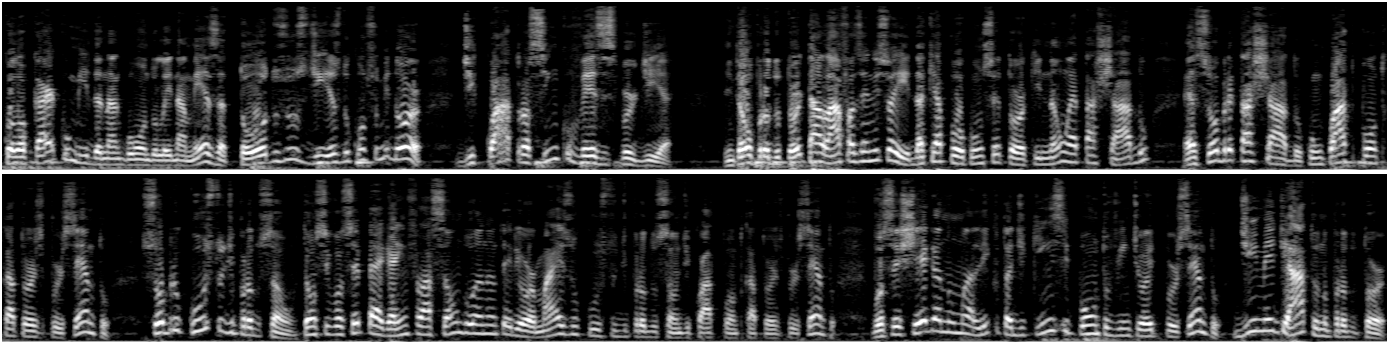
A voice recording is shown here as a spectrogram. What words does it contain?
colocar comida na gôndola e na mesa todos os dias do consumidor, de quatro a cinco vezes por dia. Então o produtor está lá fazendo isso aí. Daqui a pouco, um setor que não é taxado é sobretaxado com 4,14% sobre o custo de produção. Então, se você pega a inflação do ano anterior mais o custo de produção de 4,14%, você chega numa alíquota de 15,28% de imediato no produtor.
